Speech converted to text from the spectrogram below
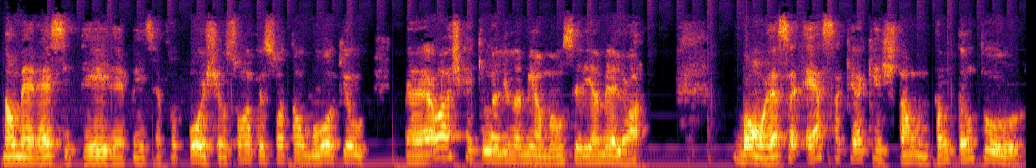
não merece ter e de repente você fala, poxa, eu sou uma pessoa tão boa que eu, é, eu acho que aquilo ali na minha mão seria melhor. Bom, essa, essa que é a questão. Então, tanto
